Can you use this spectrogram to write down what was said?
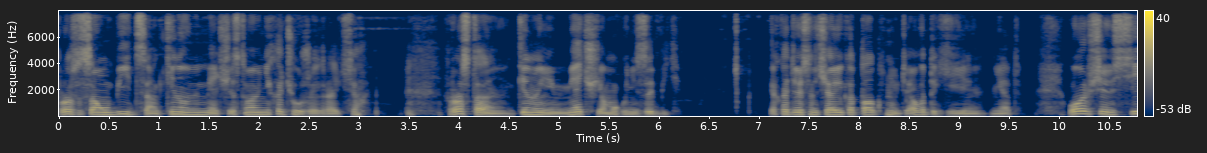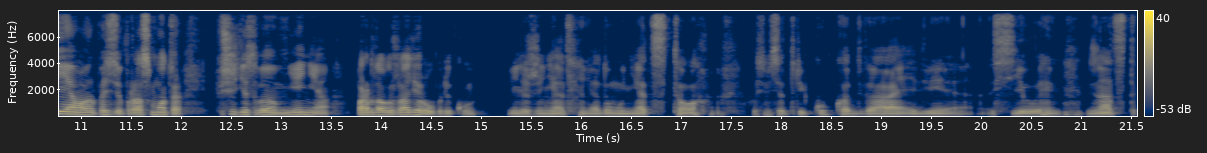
просто самоубийца. Кинул мне мяч. Я не хочу уже играть все просто кину им мяч я могу не забить я хотел сначала их оттолкнуть, а вот такие нет. В общем, всем вам спасибо за просмотр. Пишите свое мнение, продолжать рубрику. Или же нет? Я думаю, нет. 183 кубка, 2, 2 силы, 12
